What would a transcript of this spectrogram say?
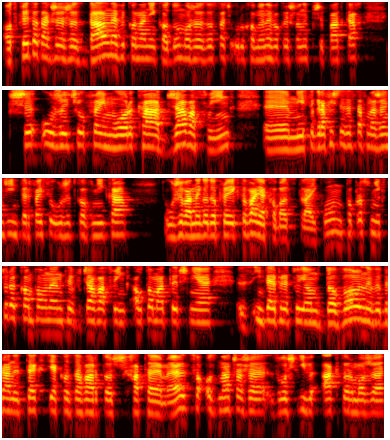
Odkryto także, że zdalne wykonanie kodu może zostać uruchomione w określonych przypadkach przy użyciu frameworka JavaSwing. Jest to graficzny zestaw narzędzi interfejsu użytkownika używanego do projektowania Cobalt Strike'u. Po prostu niektóre komponenty w Java Swing automatycznie zinterpretują dowolny wybrany tekst jako zawartość HTML, co oznacza, że złośliwy aktor może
